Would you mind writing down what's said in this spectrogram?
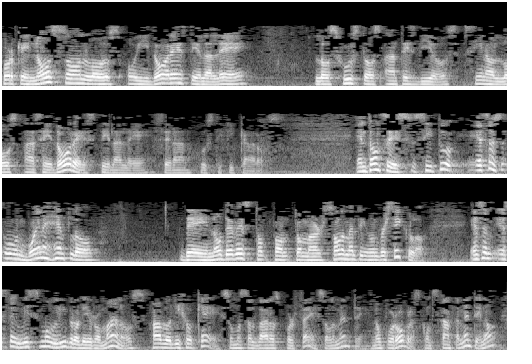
porque no son los oidores de la ley los justos ante Dios, sino los hacedores de la ley serán justificados. Entonces, si tú, eso es un buen ejemplo de no debes tomar solamente un versículo. Es este mismo libro de Romanos, Pablo dijo que somos salvados por fe solamente, no por obras, constantemente, ¿no?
